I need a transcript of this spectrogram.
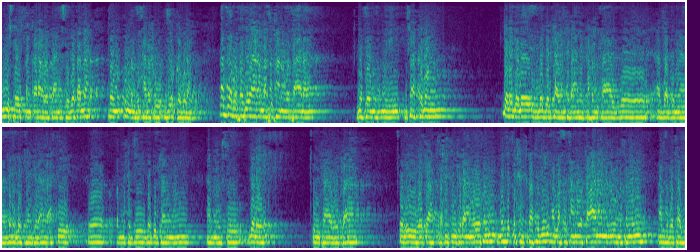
ንእሽተይ ቀንጠራ ወይከዓ ንእሽተይ ቦታ ኣላ እቶም ኩሎም ዝሓለፉ ዝእከቡላ ኣብዛ ቦታ እዚኣ ኣላ ስብሓን ወተዓላ ነቶም ሙእምኒን ምስ ኣከቦም ገለ ገለ ዝበደልካዮ እንተ ነርካ ኮንካ ኣብዛ ኣዱንያ ገለ ጌርካዮ እንተ ኣብቲ ቅድሚ ሕጂ በዲልካዮ ሞኒ ኣብ ነብሱ ገለ ቂምታ ወይ ከዓ ፅልኢ ወይ ከዓ ቅርሕንቲ እንተ ነርዎ ኮይኑ ነዚ ቅርሕንትታት እዚ ኣላ ስብሓን ወተዓላ ንዕኡ ንክመሚ ኣብዚ ቦታ እዚ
